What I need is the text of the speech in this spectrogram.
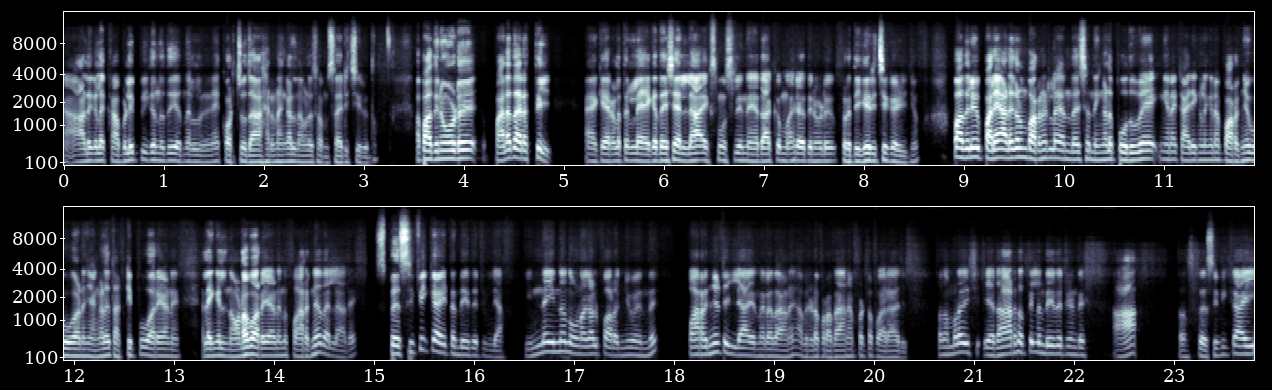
ആളുകളെ കബളിപ്പിക്കുന്നത് എന്നുള്ളതിനെ കുറച്ച് ഉദാഹരണങ്ങൾ നമ്മൾ സംസാരിച്ചിരുന്നു. അപ്പോൾ അതിനോട് പലതരത്തിൽ കേരളത്തിലുള്ള ഏകദേശം എല്ലാ എക്സ് മുസ്ലിം നേതാക്കന്മാരും അതിനോട് പ്രതികരിച്ചു കഴിഞ്ഞു. അപ്പോൾ അതിൽ പല ആളുകളും പറഞ്ഞിട്ടുള്ള എന്താ വെച്ചാൽ നിങ്ങൾ പൊതുവേ ഇങ്ങനെ കാര്യങ്ങൾ ഇങ്ങനെ പറഞ്ഞു പോവുകയാണ് ഞങ്ങൾ തട്ടിപ്പ് പറയാണ് അല്ലെങ്കിൽ നുണ പറയുകയാണെന്ന് പറഞ്ഞതല്ലാതെ സ്പെസിഫിക് ആയിട്ട് എന്ത് ചെയ്തിട്ടില്ല. ഇന്ന ഇന്ന നുണകൾ പറഞ്ഞു എന്ന് പറഞ്ഞിട്ടില്ല എന്നുള്ളതാണ് അവരുടെ പ്രധാനപ്പെട്ട പരാതി. അപ്പോൾ നമ്മൾ യഥാർത്ഥത്തിൽ എന്ത് ചെയ്തിട്ടുണ്ട്? ആ സ്പെസിഫിക് ആയി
